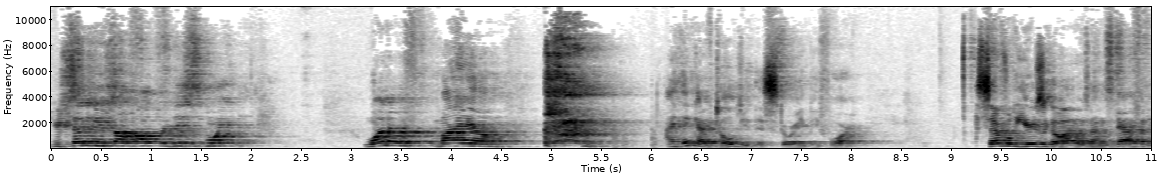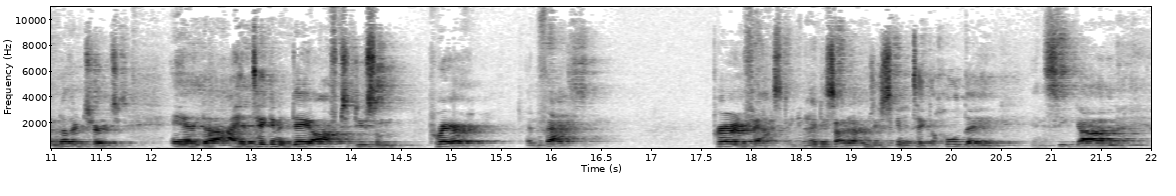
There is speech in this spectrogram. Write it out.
you're setting yourself up for disappointment. One of my, um, I think I've told you this story before. Several years ago, I was on staff at another church, and uh, I had taken a day off to do some prayer and fasting. Prayer and fasting. And I decided I'm just going to take the whole day and seek God. And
